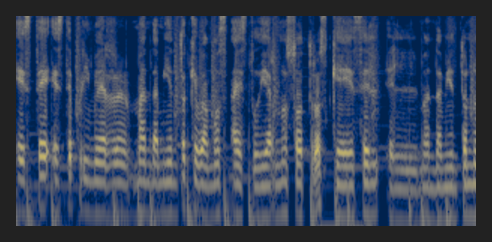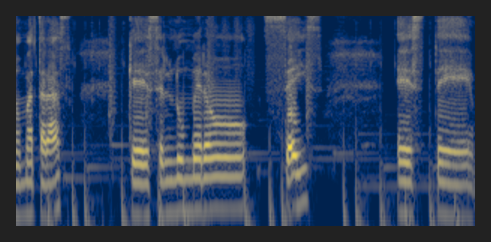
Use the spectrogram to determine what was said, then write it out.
Este, este primer mandamiento que vamos a estudiar nosotros, que es el, el mandamiento no matarás, que es el número 6. Este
